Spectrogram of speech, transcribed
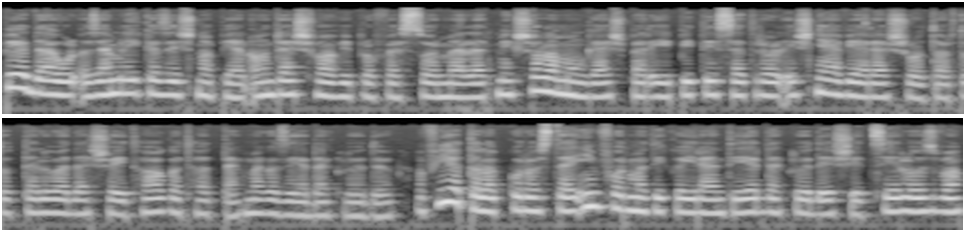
például az emlékezés napján András Halvi professzor mellett még Salamon Gáspár építészetről és nyelvjárásról tartott előadásait hallgathatták meg az érdeklődők. A fiatalabb korosztály informatika iránti érdeklődését célozva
